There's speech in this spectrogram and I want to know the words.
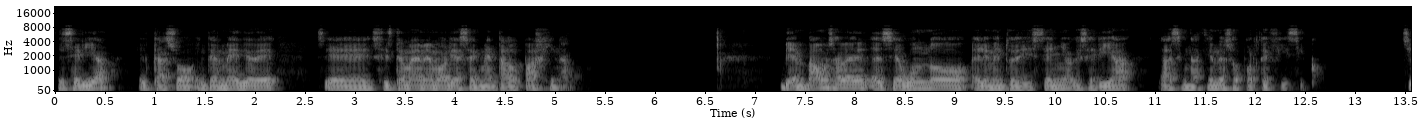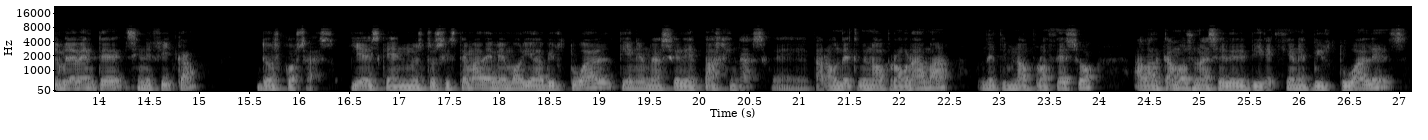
Ese sería el caso intermedio de eh, sistema de memoria segmentado paginado. Bien, vamos a ver el segundo elemento de diseño que sería la asignación de soporte físico. Simplemente significa dos cosas, y es que nuestro sistema de memoria virtual tiene una serie de páginas eh, para un determinado programa, un determinado proceso, abarcamos una serie de direcciones virtuales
